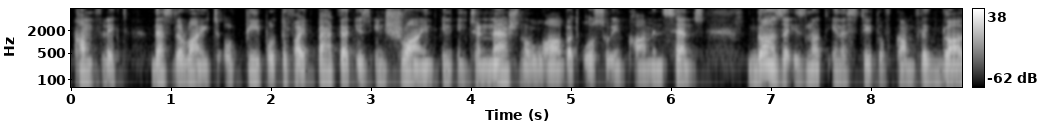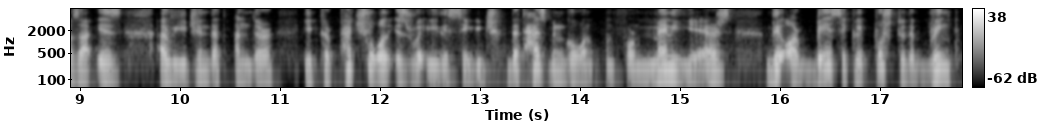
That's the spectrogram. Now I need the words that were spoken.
conflict. That's the right of people to fight back that is enshrined in international law, but also in common sense. Gaza is not in a state of conflict. Gaza is a region that under a perpetual Israeli siege that has been going on for many years, they are basically pushed to the brink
